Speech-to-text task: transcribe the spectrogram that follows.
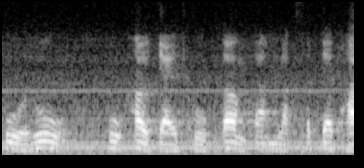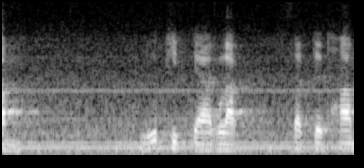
ผู้รู้ผู้เข้าใจถูกต้องตามหลักสัจธรรม หรือผิดจากหลักสัจธรรม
